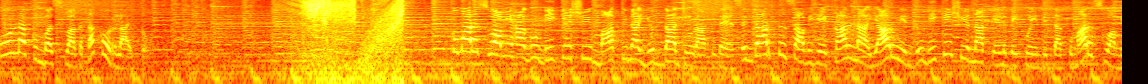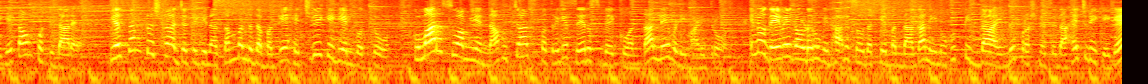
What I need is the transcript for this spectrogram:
ಪೂರ್ಣ ಕುಂಭ ಸ್ವಾಗತ ಕೋರಲಾಯಿತು. ಕುಮಾರಸ್ವಾಮಿ ಹಾಗೂ ಡಿಕೆಶಿ ಮಾತಿನ ಯುದ್ಧ ಜೋರಾಗಿದೆ. ಸಿದ್ಧಾರ್ಥ ಸಾವಿಗೆ ಕಾರಣ ಯಾರು ಎಂದು ಡಿಕೆಶಿಯನ್ನ ಕೇಳಬೇಕು ಎಂದಿದ್ದ ಕುಮಾರಸ್ವಾಮಿಗೆ ಟಾಂಗ್ ಕೊಟ್ಟಿದ್ದಾರೆ. ಎಸ್ಎಂ ಕೃಷ್ಣ ಜತೆಗಿನ ಸಂಬಂಧದ ಬಗ್ಗೆ ಎಚ್ಡಿಕೆಗೆ ಏನ್ ಗೊತ್ತು? ಕುಮಾರಸ್ವಾಮಿಯನ್ನ ಹುಚ್ಚಾಸ್ಪತ್ರೆಗೆ ಸೇರಿಸಬೇಕು ಅಂತ ಲೇವಡಿ ಮಾಡಿದ್ರು. ಇನ್ನು ದೇವೇಗೌಡರು ವಿಧಾನಸೌಧಕ್ಕೆ ಬಂದಾಗ ನೀನು ಹುಟ್ಟಿದ್ದ ಎಂದು ಪ್ರಶ್ನಿಸಿದ ಎಚ್ಡಿಕೆಗೆ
